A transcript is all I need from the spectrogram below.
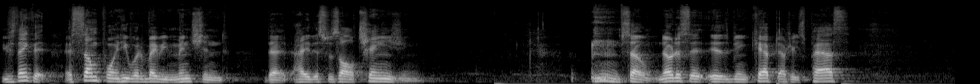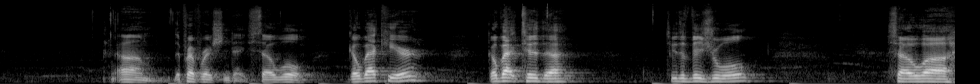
You think that at some point he would have maybe mentioned that, hey, this was all changing. so notice it is being kept after he's passed um, the preparation day. So we'll go back here, go back to the to the visual. So uh,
